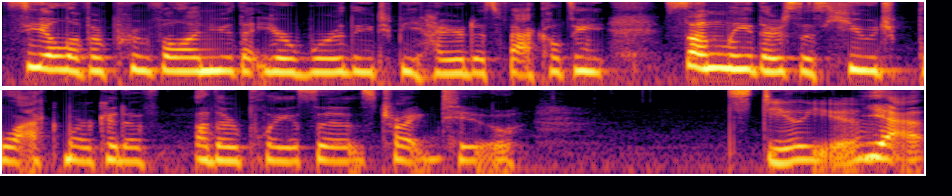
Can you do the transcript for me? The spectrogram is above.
seal of approval on you that you're worthy to be hired as faculty, suddenly there's this huge black market of other places trying to steal you. Yeah,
